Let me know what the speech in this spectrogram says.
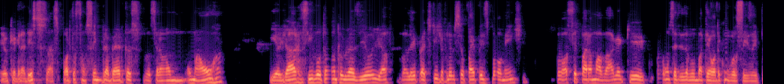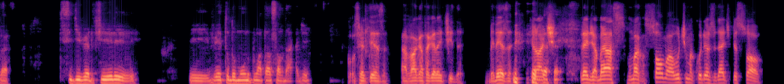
Eu que agradeço, as portas estão sempre abertas, será um, uma honra. E eu já, assim, voltando para o Brasil, já falei para ti, já falei para seu pai principalmente, posso separar uma vaga que com certeza vou bater roda com vocês aí para se divertir e e ver todo mundo para matar a saudade. Com certeza, a vaga está garantida. Beleza? Gianotti, grande abraço. Uma, só uma última curiosidade, pessoal.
